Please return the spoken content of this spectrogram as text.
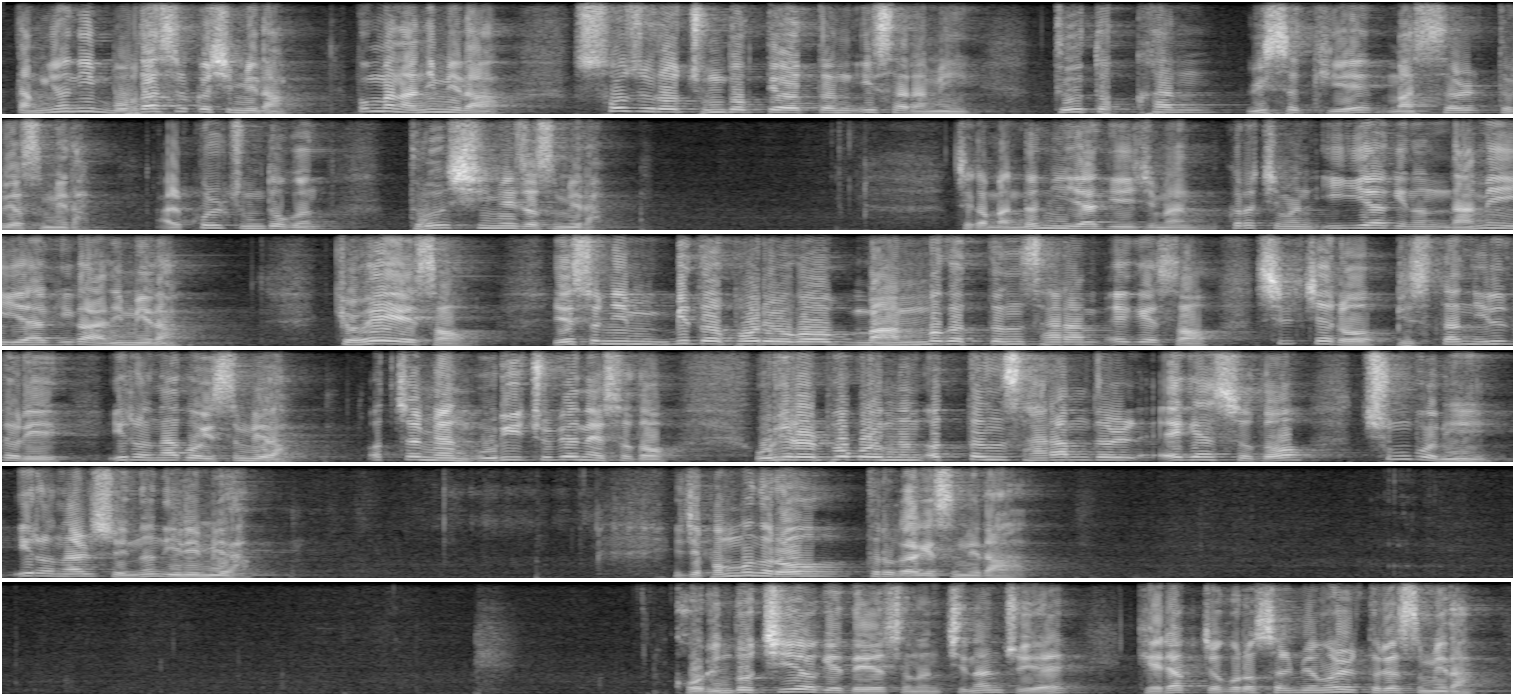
당연히 못 왔을 것입니다. 뿐만 아닙니다. 소주로 중독되었던 이 사람이 더 독한 위스키에 맛을 들였습니다. 알코올 중독은 더 심해졌습니다. 제가 만든 이야기이지만 그렇지만 이 이야기는 남의 이야기가 아닙니다. 교회에서 예수님 믿어보려고 마음먹었던 사람에게서 실제로 비슷한 일들이 일어나고 있습니다. 어쩌면 우리 주변에서도 우리를 보고 있는 어떤 사람들에게서도 충분히 일어날 수 있는 일입니다. 이제 본문으로 들어가겠습니다. 고린도 지역에 대해서는 지난주에 개략적으로 설명을 드렸습니다.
